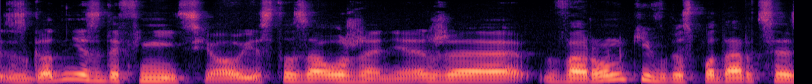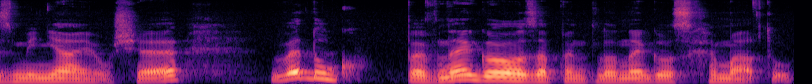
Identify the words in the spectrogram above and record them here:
zgodnie z definicją, jest to założenie, że warunki w gospodarce zmieniają się według pewnego zapętlonego schematu.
